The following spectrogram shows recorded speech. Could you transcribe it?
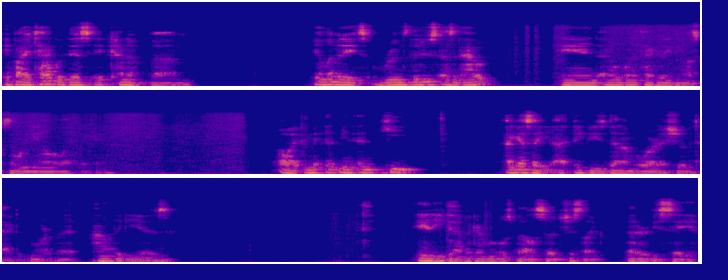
if I attack with this, it kind of um, eliminates Runes of the Deuce as an out, and I don't want to attack with anything else because I want to gain all the life I can. Oh, I, I mean, and he, I guess I, I, if he's dead on board, I should have attacked with more, but I don't think he is. and he could have like a removal spell, so it's just like better to be safe.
